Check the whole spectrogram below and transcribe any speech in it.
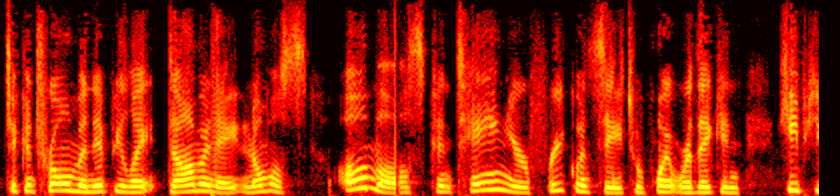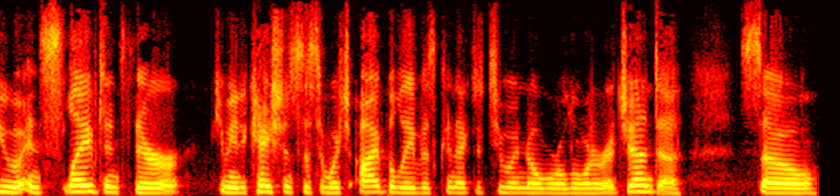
to control, manipulate, dominate, and almost almost contain your frequency to a point where they can keep you enslaved into their communication system, which I believe is connected to a no world order agenda. So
